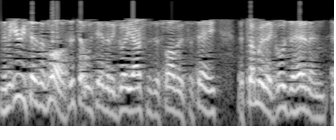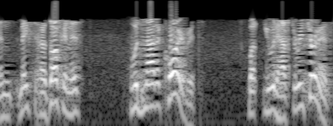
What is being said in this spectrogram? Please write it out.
And the Meiri says as well, this that we say that a goy yarshins his father is to say that somebody that goes ahead and, and makes a chazak in it would not acquire it, but you would have to return it.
